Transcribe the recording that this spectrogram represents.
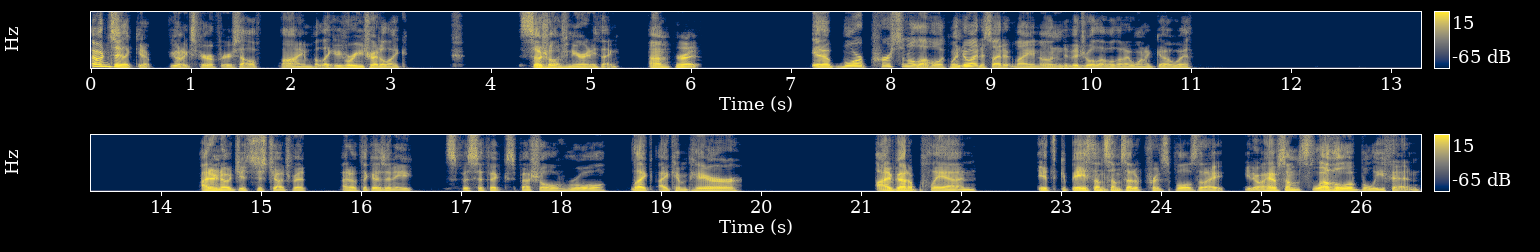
I wouldn't say like, you know, if you want to experiment for yourself, fine. But like before you try to like social engineer anything. Um, right at a more personal level, like when do I decide at my own individual level that I want to go with? I don't know. It's just judgment. I don't think there's any specific special rule. Like I compare, I've got a plan. It's based on some set of principles that I, you know, I have some level of belief in.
